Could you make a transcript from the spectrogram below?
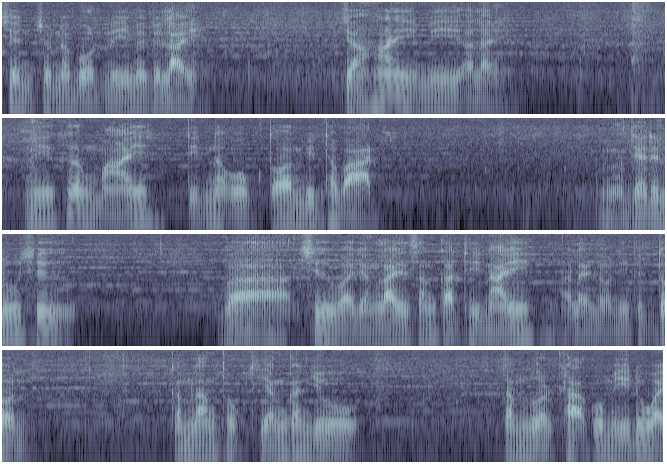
เช่น ชนบทนี้ไม่เป็นไร จะให้มีอะไร มีเครื่องหมายติดหน้าอกตอนบินทบาทจะได้รู้ชื่อ ว่าชื่อว่าอย่างไรสังกัดที่ไหนอะไรเหล่านี้เป็นต้นกำลังถกเถียงกันอยู่ ตำรวจพระก็มีด้วย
